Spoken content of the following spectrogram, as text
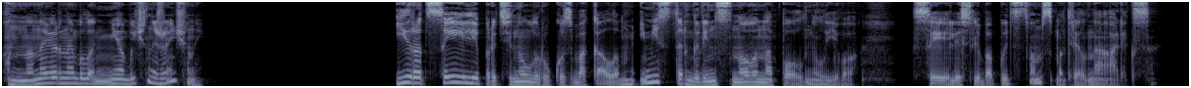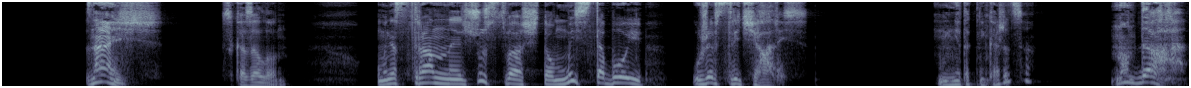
Она, наверное, была необычной женщиной. Ира Сейли протянул руку с бокалом, и мистер Грин снова наполнил его. Сейли с любопытством смотрел на Алекса. «Знаешь», — сказал он, — «у меня странное чувство, что мы с тобой уже встречались». «Мне так не кажется?» «Ну да,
